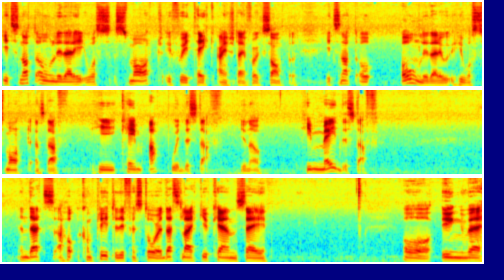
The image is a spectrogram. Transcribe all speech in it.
it's not only that he was smart. If we take Einstein for example, it's not only that he was smart and stuff. He came up with the stuff. You know, he made the stuff. And that's a completely different story. That's like you can say, oh, Yngwie,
